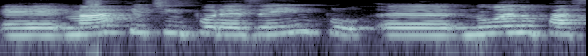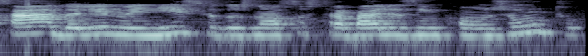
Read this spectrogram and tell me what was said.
É, marketing, por exemplo, uh, no ano passado, ali no início dos nossos trabalhos em conjunto,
